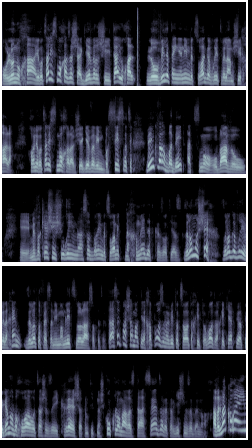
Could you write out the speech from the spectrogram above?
או לא נוחה, היא רוצה לסמוך על זה שהגבר שאיתה יוכל להוביל את העניינים בצורה גברית ולהמשיך הלאה. נכון? היא רוצה לסמוך עליו, שיהיה גבר עם בסיס רציני, ואם כבר בדייט עצמו הוא בא והוא מבקש אישורים לעשות דברים בצורה מתנחמדת כזאת, אז זה לא מושך, זה לא גברי, ולכן זה לא תופס, אני ממליץ לא לעשות את זה. תעשה את מה שאמרתי לך פה, זה מביא תוצאות הכי טובות והכי כיפיות, וגם הבחורה רוצה שזה יקרה, שאתם תתנשקו כלומר, אז תעשה את זה ותרגיש עם זה בנוח. אבל מה קורה אם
